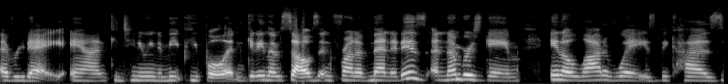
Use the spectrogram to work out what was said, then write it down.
every day and continuing to meet people and getting themselves in front of men. It is a numbers game in a lot of ways because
